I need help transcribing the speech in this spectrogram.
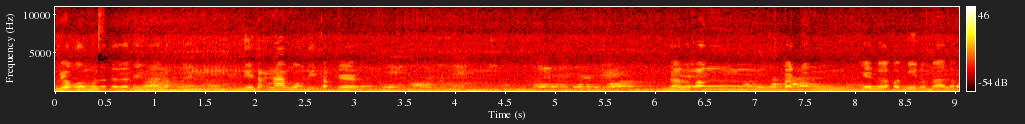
Beko mo na talaga yung alak na eh. Ditak na mo, ditak kaya. Lalo kang banong yan na kami malak.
